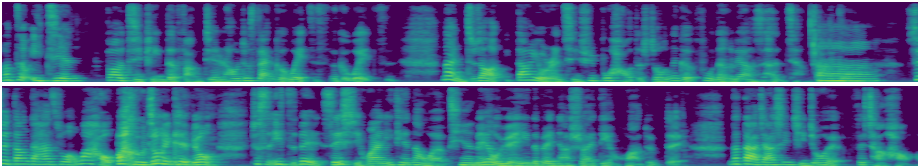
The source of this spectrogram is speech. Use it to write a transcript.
然后只有一间不知道几平的房间，然后就三个位置、四个位置。那你知道，当有人情绪不好的时候，那个负能量是很强大的。嗯，所以当大家说哇好棒，我终于可以不用就是一直被谁喜欢，一天到晚天没有原因的被人家摔电话，对不对？那大家心情就会非常好，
